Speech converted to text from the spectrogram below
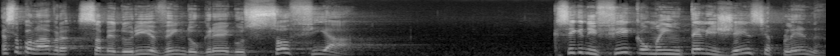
Essa palavra sabedoria vem do grego sofia, que significa uma inteligência plena,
